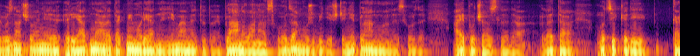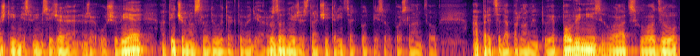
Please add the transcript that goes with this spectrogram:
je označovanie riadne, ale tak mimoriadne nemáme. Toto je plánovaná schôdza, môžu byť ešte neplánované schôdze aj počas teda leta, hoci kedy každý, myslím si, že, že už vie a tí, čo nasledujú, tak to vedia rozhodne, že stačí 30 podpisov poslancov a predseda parlamentu je povinný zvolať schôdzu.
